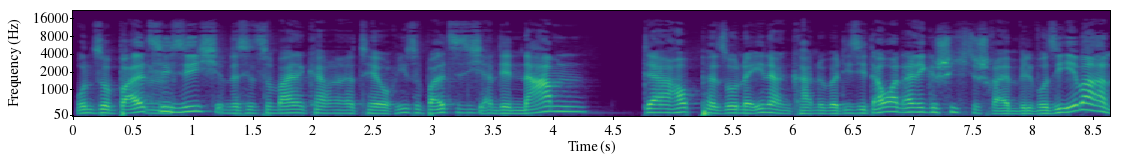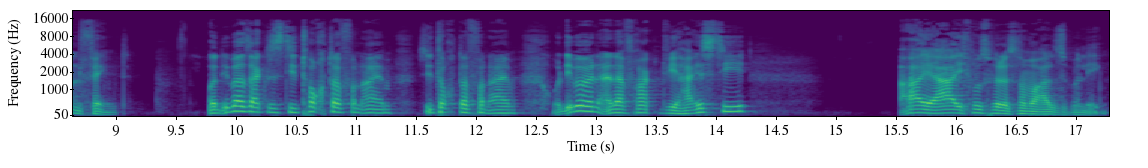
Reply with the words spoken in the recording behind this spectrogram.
Und sobald mhm. sie sich, und das ist jetzt so meine Theorie, sobald sie sich an den Namen der Hauptperson erinnern kann, über die sie dauernd eine Geschichte schreiben will, wo sie immer anfängt. Und immer sagt, es ist die Tochter von einem, ist die Tochter von einem. Und immer wenn einer fragt, wie heißt die? Ah ja, ich muss mir das nochmal alles überlegen.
